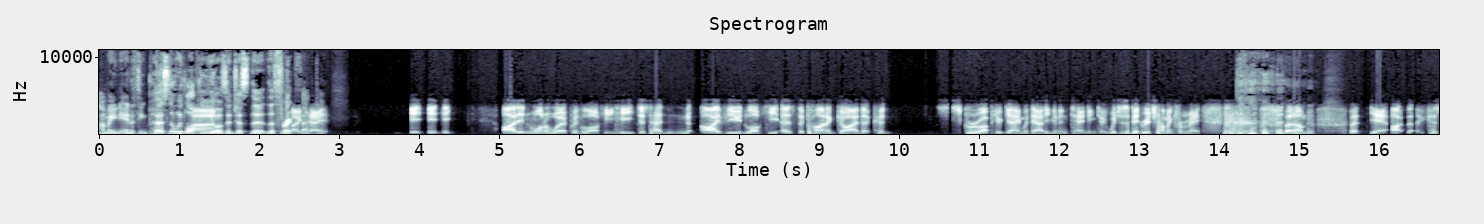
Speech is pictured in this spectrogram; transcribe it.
I mean, anything personal with Lockie, Um, or was it just the the threat okay. factor? It, it, it, I didn't want to work with Lockie. He just had. I viewed Lockie as the kind of guy that could screw up your game without even intending to, which is a bit rich coming from me. but um, but yeah, because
